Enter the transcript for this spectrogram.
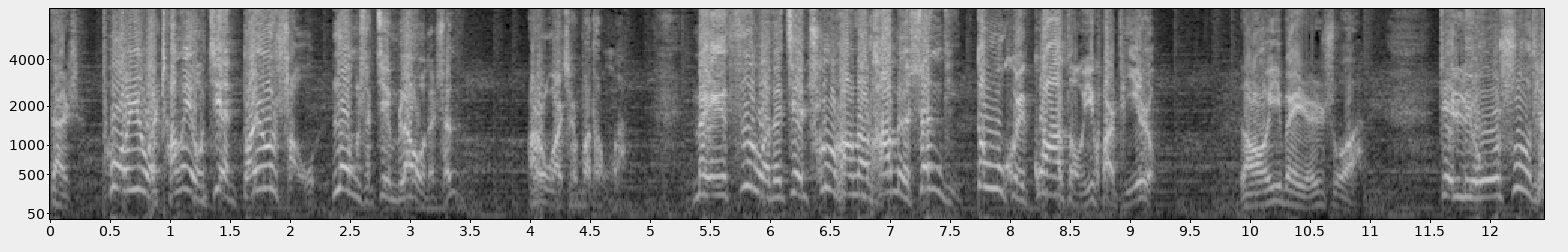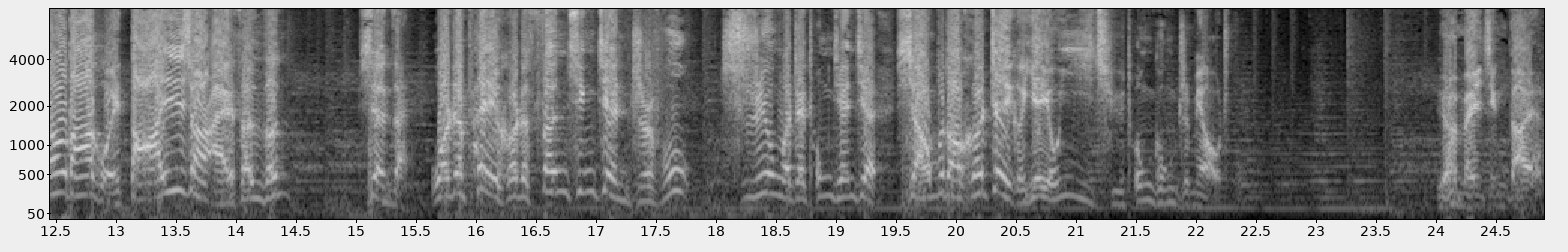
但是迫于我长有剑，短有手，愣是进不了我的身。而我却不同了，每次我的剑触碰到他们的身体，都会刮走一块皮肉。老一辈人说，这柳树条打鬼，打一下矮三分。现在我这配合着三清剑指符，使用了这铜钱剑，想不到和这个也有异曲同工之妙处。袁梅惊呆了，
